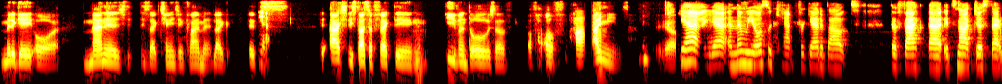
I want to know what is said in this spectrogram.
mitigate or manage these like changing climate. Like it's yeah. it actually starts affecting even those of of of high means. Yeah. Yeah, yeah, and then we also can't forget about the fact that it's not just that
